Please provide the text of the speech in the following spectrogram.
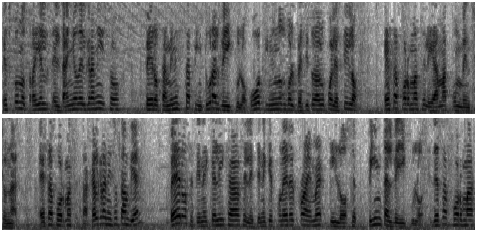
es cuando trae el, el daño del granizo, pero también necesita pintura al vehículo o tiene unos golpecitos de algo por el estilo. Esa forma se le llama convencional. Esa forma se saca el granizo también, pero se tiene que lijar, se le tiene que poner el primer y luego se pinta el vehículo. De esa forma,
